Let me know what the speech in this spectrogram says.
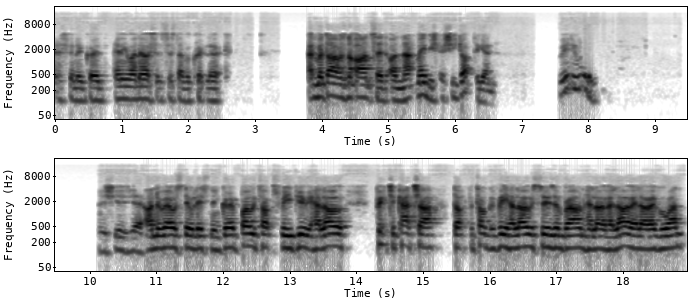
That's been a good. Anyone else? Let's just have a quick look. And Madara's not answered on that. Maybe she dropped again. Really weird. And she is, yeah. Underrail still listening. Good. Botox Free Beauty, hello. Picture Catcher, Dot Photography, hello. Susan Brown, hello, hello, hello, everyone.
